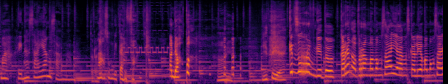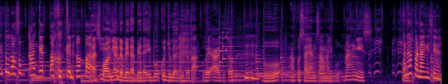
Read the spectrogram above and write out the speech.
Mah, Rina sayang sama mama. terus. Langsung ditelepon. Ada apa? Oh, iya. gitu ya. Kan serem gitu. Karena nggak pernah ngomong sayang. Sekali yang ngomong sayang tuh langsung kaget takut kenapa? Responnya udah beda-beda. Ibuku juga gitu tak WA gitu. Mm-mm. Bu, aku sayang sama ibu. Nangis. Kenapa nangisnya?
